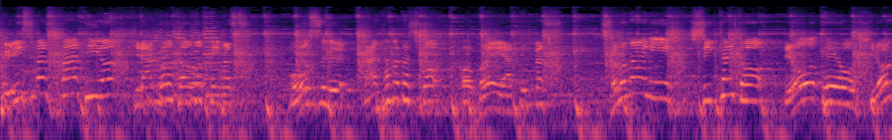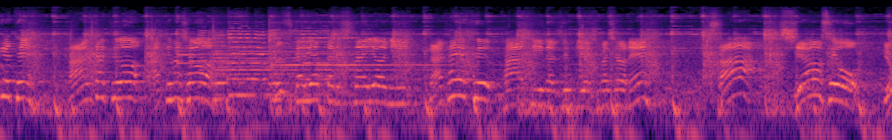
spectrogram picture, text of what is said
クリスマスパーティーを開こうと思っています。もうすぐ仲間たちもここへやってきます。その前にしっかりと両手を広げて間隔を空けましょう。ぶつかり合ったりしないように仲良くパーティーの準備をしましょうね。さあ幸せを両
